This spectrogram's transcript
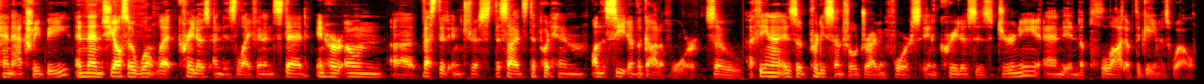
can actually be. And then she also won't let Kratos end his life, and instead, in her own uh, vested interest, decides to put him on the seat of the god of war. So Athena is a pretty central driving force in Kratos' journey and in the plot of the game as well.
